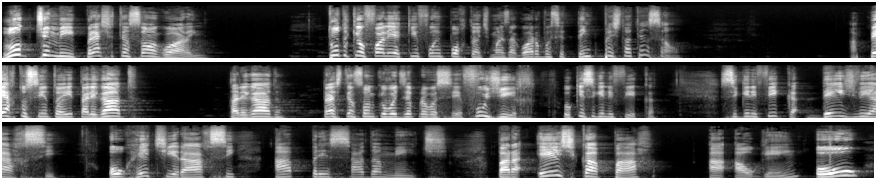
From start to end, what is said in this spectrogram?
Look to me, preste atenção agora, hein? Tudo que eu falei aqui foi importante, mas agora você tem que prestar atenção. Aperta o cinto aí, tá ligado? Tá ligado? Preste atenção no que eu vou dizer para você. Fugir. O que significa? Significa desviar-se ou retirar-se apressadamente para escapar a alguém ou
